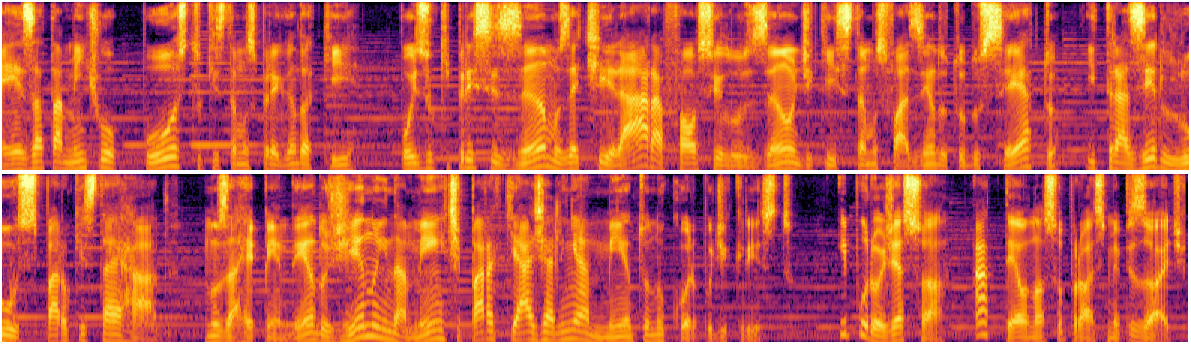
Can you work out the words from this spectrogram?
É exatamente o oposto que estamos pregando aqui, pois o que precisamos é tirar a falsa ilusão de que estamos fazendo tudo certo e trazer luz para o que está errado, nos arrependendo genuinamente para que haja alinhamento no corpo de Cristo. E por hoje é só. Até o nosso próximo episódio.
